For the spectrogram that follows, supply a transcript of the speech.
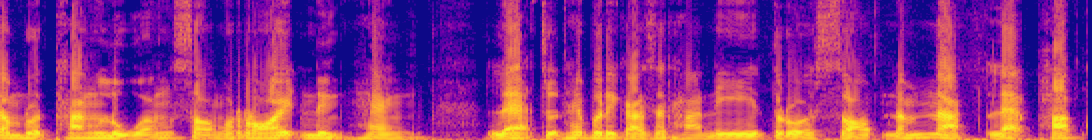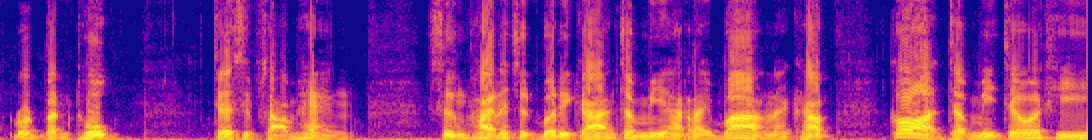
ตำรวจทางหลวง 201 แห่ง และจุดให้บริการสถานีตรวจสอบน้ำหนัก และพักรถบรรทุก 73 แห่ง ซึ่งภายในจุดบริการจะมีอะไรบ้างนะครับ ก็จะมีเจ้าหน้าที่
